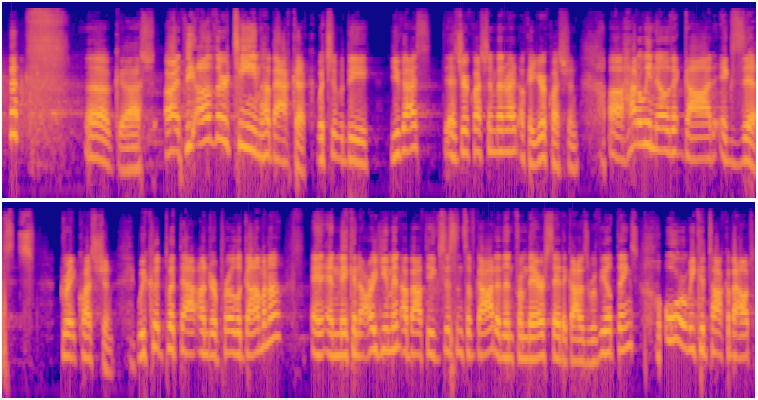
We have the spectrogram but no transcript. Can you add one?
oh gosh. All right, the other team Habakkuk, which it would be You guys? Has your question been read? Okay, your question. Uh, how do we know that God exists? Great question. We could put that under prolegomena and, and, make an argument about the existence of God, and then from there say that God has revealed things. Or we could talk about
